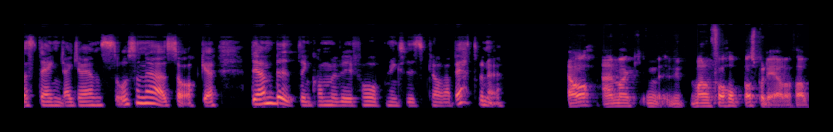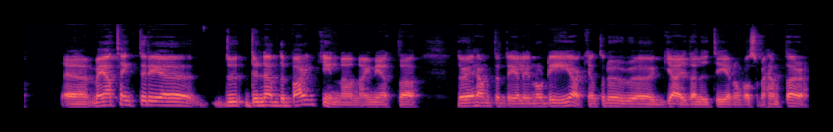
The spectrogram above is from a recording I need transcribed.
av stängda gränser och sådana här saker. Den biten kommer vi förhoppningsvis klara bättre nu. Ja, man, man får hoppas på det i alla fall. Eh, men jag tänkte det, du, du nämnde bank innan Agneta. Det har ju hänt en del i Nordea. Kan inte du eh, guida lite genom vad som har hänt där?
